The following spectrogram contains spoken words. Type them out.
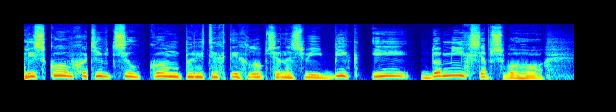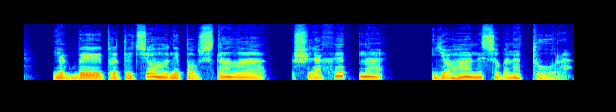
Лісков хотів цілком перетягти хлопця на свій бік і домігся б свого, якби проти цього не повстала шляхетна Йоганнесова натура.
